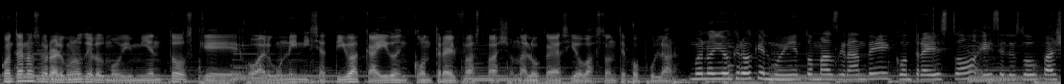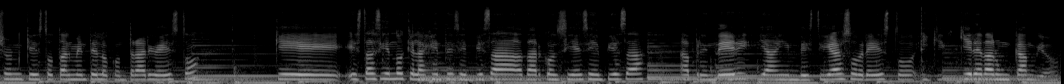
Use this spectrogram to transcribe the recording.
Cuéntanos sobre algunos de los movimientos que o alguna iniciativa que ha ido en contra del fast fashion, algo que haya sido bastante popular. Bueno, yo creo que el movimiento más grande contra esto es el slow fashion, que es totalmente lo contrario a esto, que está haciendo que la gente se empieza a dar conciencia, empieza a aprender y a investigar sobre esto y quiere dar un cambio.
